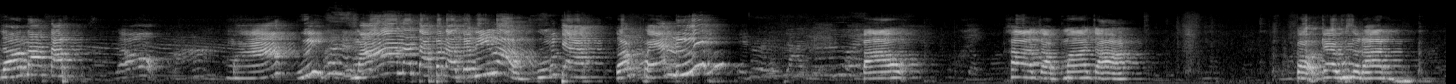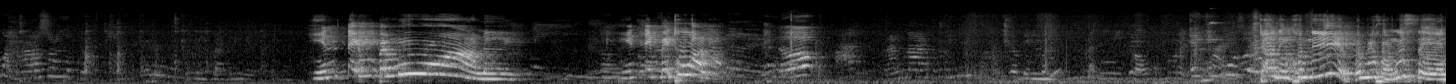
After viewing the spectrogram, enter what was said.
แล้วหน้าตับแล้วหมาเฮ้ยหมาหน้าตาประหลาดตัวนี้ล่ะซื้อมาจากรักแขวนหรือเปล่า ข้าจับมาจากเกาะแก้วพิสดารเห็นเต็มไปมั่วเลย เห็นเต็มไปทั่วเลยเจ้าเด็กคนนี้มันมีของวิเศษ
